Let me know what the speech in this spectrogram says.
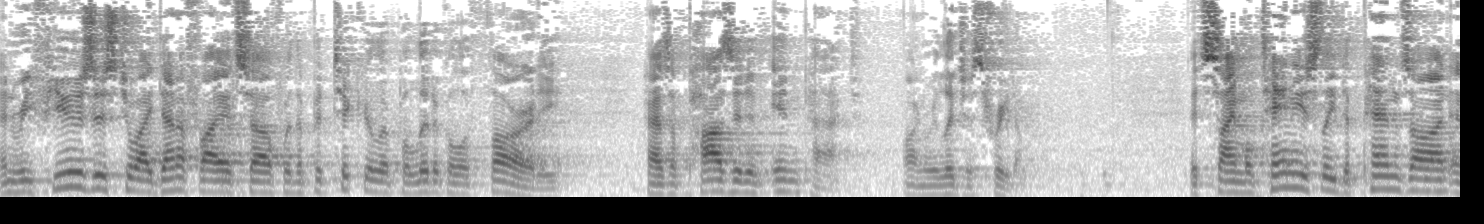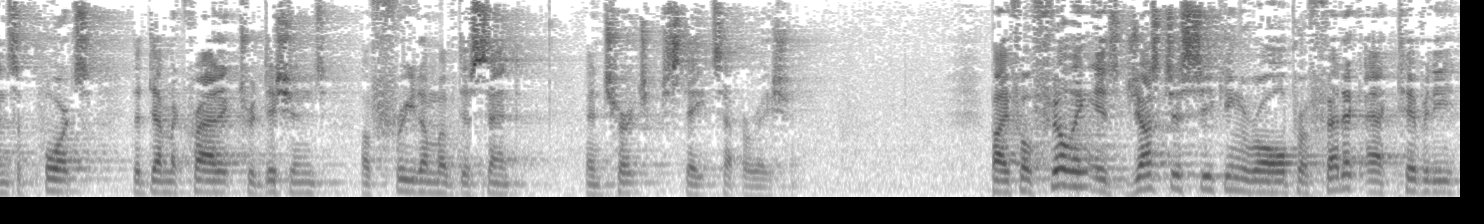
and refuses to identify itself with a particular political authority has a positive impact on religious freedom. It simultaneously depends on and supports the democratic traditions of freedom of dissent and church state separation. By fulfilling its justice seeking role, prophetic activity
